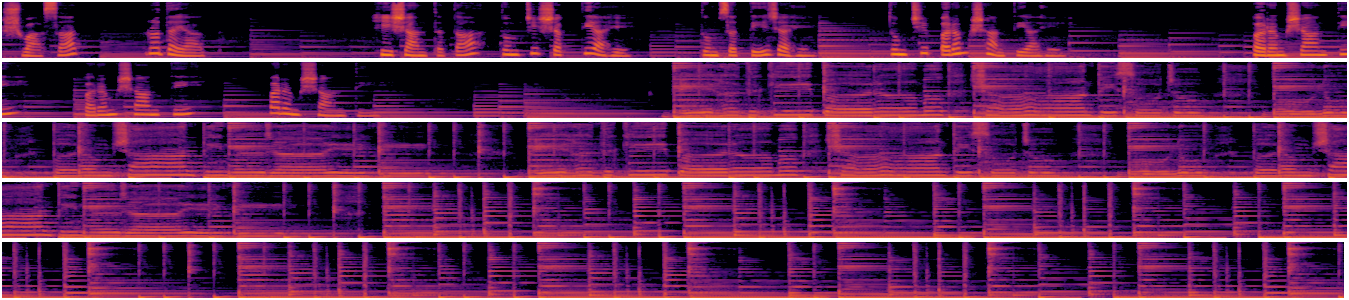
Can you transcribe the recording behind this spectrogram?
श्वासात हृदयात. ही शांतता तुमची शक्ती आहे तुमचं तेज आहे. तुमची परम शांती आहे. परम शांती परम शांती परम शांती. बेहद की परम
